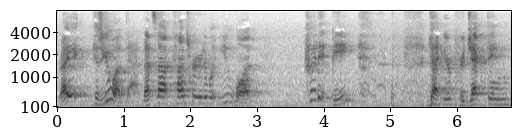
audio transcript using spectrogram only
right? Because you want that. That's not contrary to what you want. Could it be that you're projecting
